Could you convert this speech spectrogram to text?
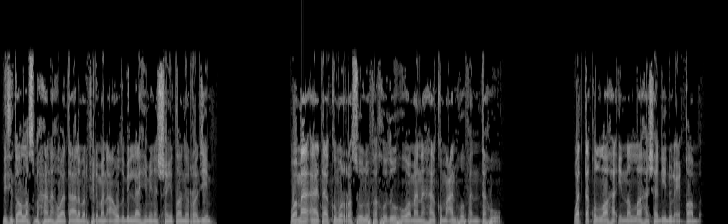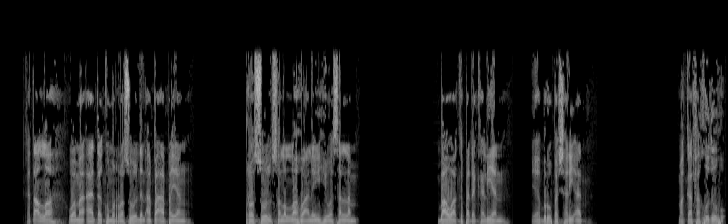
di situ Allah Subhanahu wa taala berfirman, "A'udzu billahi minasyaitonir rajim." Wa ma ataakumur rasulu fakhudhuhu wa ma nahakum anhu fantahu. Wattaqullaha innallaha syadidul iqab. Kata Allah, "Wa ma ataakumur rasul" dan apa-apa yang Rasul sallallahu alaihi wasallam bawa kepada kalian ya berupa syariat maka fakhudhuhu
